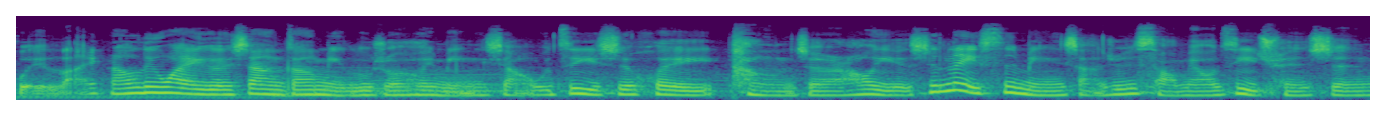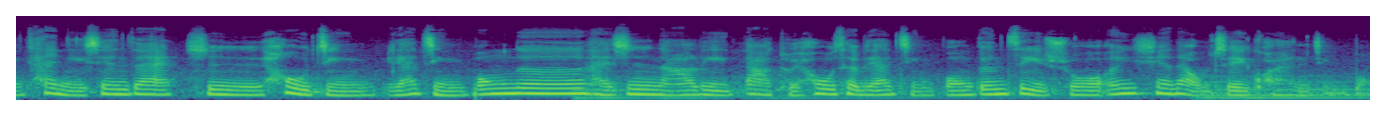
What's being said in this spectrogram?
回来。然后另外一个像刚刚米露说会冥想，我自己是会躺着，然后也是类似冥想，就是扫描自己全身，看你现在是后颈比较紧绷呢，还是哪里大腿后侧比较紧绷，跟自己说，哎，现在我这一块很紧绷，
